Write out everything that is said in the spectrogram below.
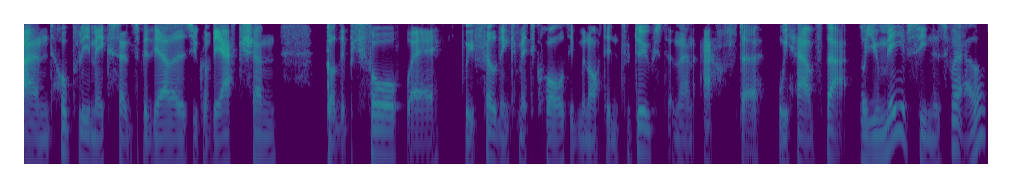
and hopefully it makes sense with the others. You've got the action, got the before, where we filled in commit quality but not introduced, and then after we have that. What you may have seen as well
